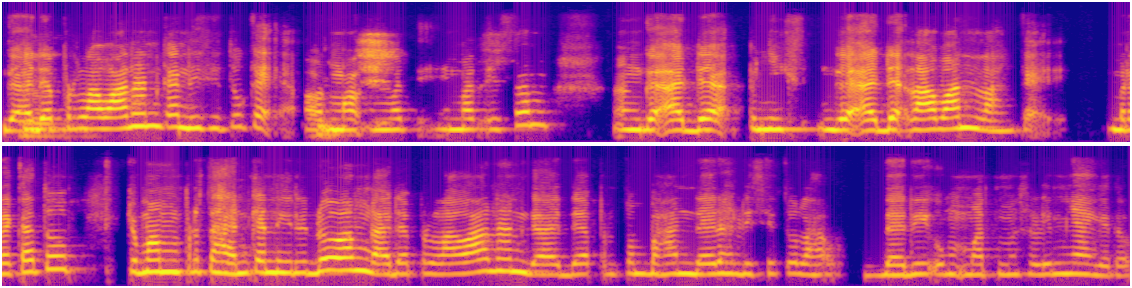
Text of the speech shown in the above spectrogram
nggak ada Hmm. perlawanan kan di situ kayak umat umat, umat Islam nggak ada penyik nggak ada lawan lah kayak mereka tuh cuma mempertahankan diri doang nggak ada perlawanan nggak ada pertumpahan darah di situ lah dari umat muslimnya gitu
